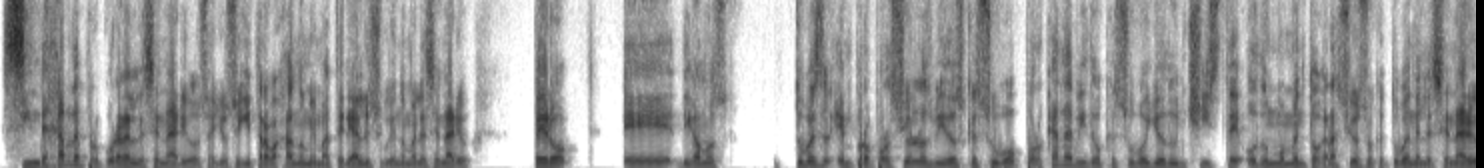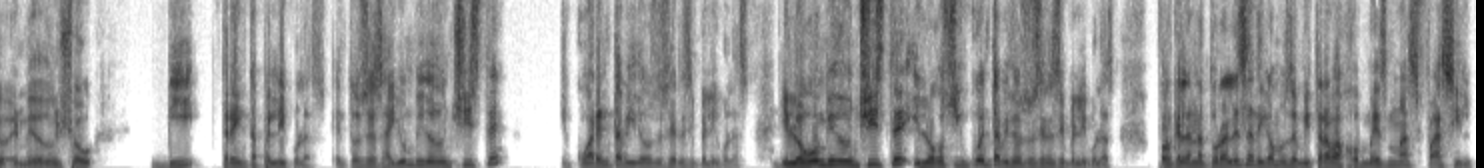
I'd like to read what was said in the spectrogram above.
sin dejar de procurar el escenario, o sea, yo seguí trabajando mi material y subiéndome al escenario, pero eh, digamos, tú ves en proporción los videos que subo, por cada video que subo yo de un chiste o de un momento gracioso que tuve en el escenario en medio de un show, vi 30 películas. Entonces hay un video de un chiste y 40 videos de series y películas. Y luego un video de un chiste y luego 50 videos de series y películas. Porque la naturaleza, digamos, de mi trabajo me es más fácil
